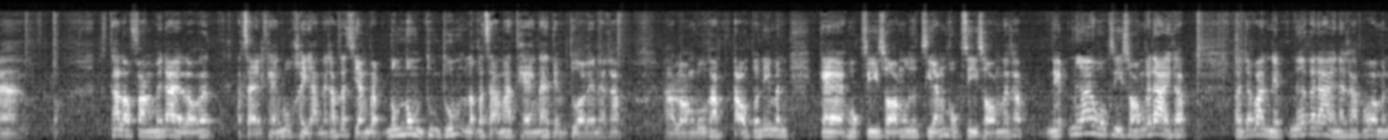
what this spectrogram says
อ่าถ้าเราฟังไม่ได้เราก็อาศัยแทงลูกขยันนะครับ ถ้าเสียงแบบนุ่มๆทุ้มๆเราก็สามารถแทงได้เต็มตัวเลยนะครับอาลองดูครับ เต๋าตัวนี้มันแก่หกสี่สองหรือเสียงหกสี่สองนะครับ เน็บเนื้อหกสี่สองก็ได้ครับ เราจจะว่าเหน็บเนื้อก็ได้นะครับ เพราะว่ามัน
